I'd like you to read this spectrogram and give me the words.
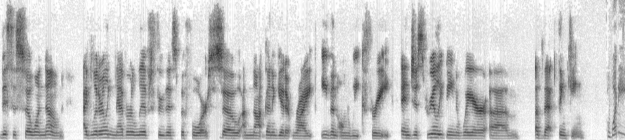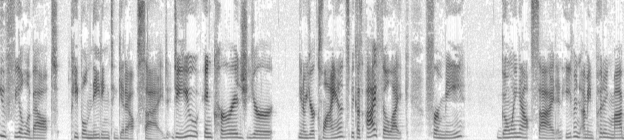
This is so unknown. I've literally never lived through this before, so I'm not going to get it right even on week three. And just really being aware um, of that thinking. What do you feel about people needing to get outside? Do you encourage your, you know, your clients? Because I feel like for me, going outside and even, I mean, putting my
